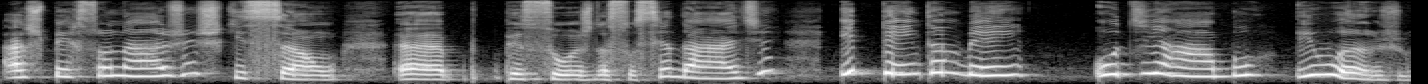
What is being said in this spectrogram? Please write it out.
as personagens que são uh, pessoas da sociedade e tem também o diabo e o anjo,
